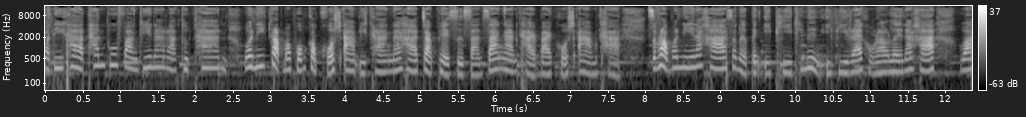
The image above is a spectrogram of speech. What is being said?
วัสดีค่ะ ท่านผู้ฟังที่น่ารักทุกท่าน วันนี้กลับมาพบกับโคชอาร์มอีกครั้งนะคะ จากเพจสื่อสารสร้างงานขายบายโคชอาร์มค่ะสำหรับวันนี้นะคะเสนอเป็น EP ที่ 1 EP แรกของเราเลยนะคะ ว่า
